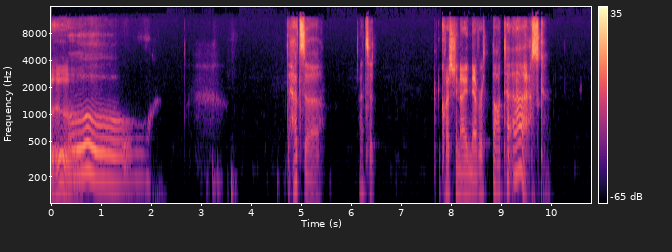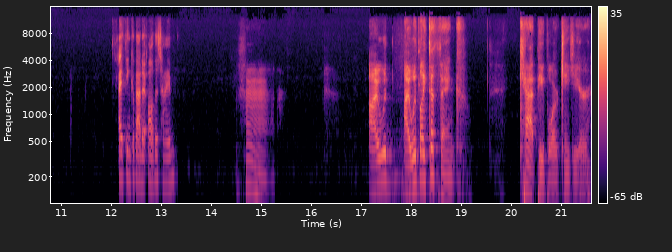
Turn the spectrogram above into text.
Ooh, Ooh. that's a that's a question I never thought to ask. i think about it all the time Hmm. I would I would like to think cat people are kinkier.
